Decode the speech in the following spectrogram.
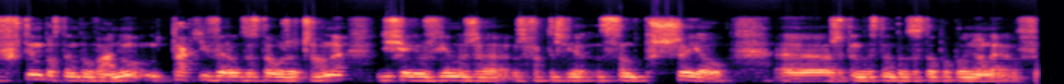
w tym postępowaniu taki wyrok został orzeczony. Dzisiaj już wiemy, że, że faktycznie sąd przyjął, e, że ten występek został popełniony w,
